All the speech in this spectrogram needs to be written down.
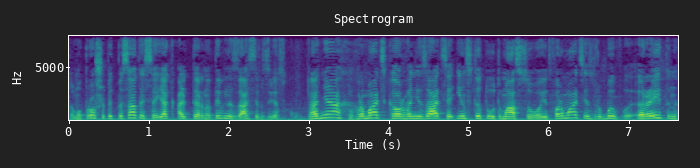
тому прошу підписатися як альтернативний засіб зв'язку. На днях громадська організація Інститут масової інформації зробив рейтинг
